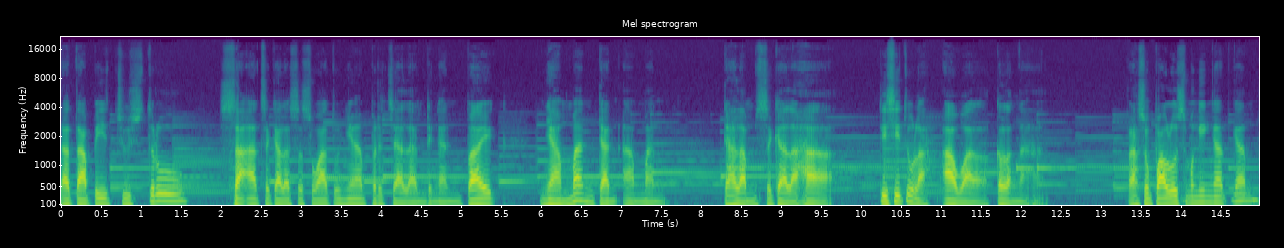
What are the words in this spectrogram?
tetapi justru saat segala sesuatunya berjalan dengan baik, nyaman, dan aman dalam segala hal, di situlah awal kelengahan. Rasul Paulus mengingatkan,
